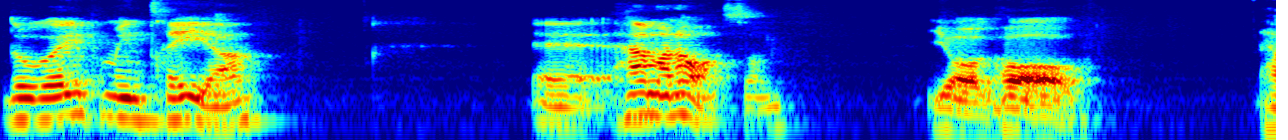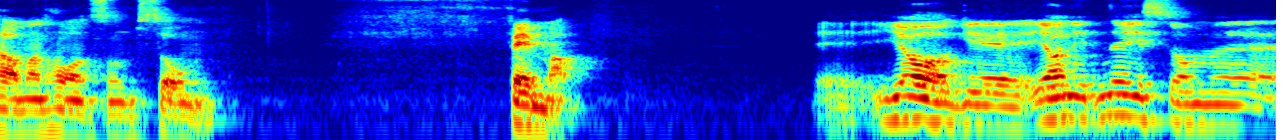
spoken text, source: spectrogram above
Då går jag in på min trea. Eh, Herman Hansson. Jag har Herman Hansson som femma. Eh, Jag, eh, ja, ni, ni som eh,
